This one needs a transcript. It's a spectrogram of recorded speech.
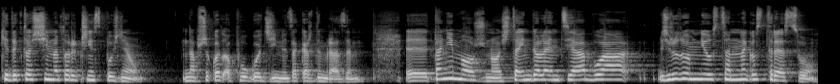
kiedy ktoś się notorycznie spóźniał. Na przykład o pół godziny za każdym razem. Y, ta niemożność, ta indolencja była źródłem nieustannego stresu.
